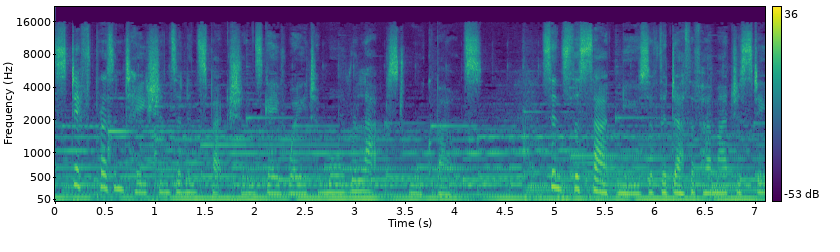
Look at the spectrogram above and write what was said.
stiff presentations and inspections gave way to more relaxed walkabouts. Since the sad news of the death of Her Majesty,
